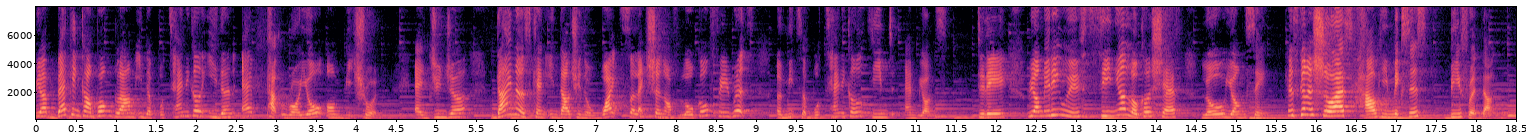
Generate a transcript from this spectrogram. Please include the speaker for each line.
Speaker 1: We are back in Kampong Glam in the Botanical Eden at Park Royal on Beach Road. At Ginger, diners can indulge in a wide selection of local favourites amidst a botanical themed ambience. Today, we are meeting with senior local chef Low Yong Seng. He's going to show us how he mixes beef rendang.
